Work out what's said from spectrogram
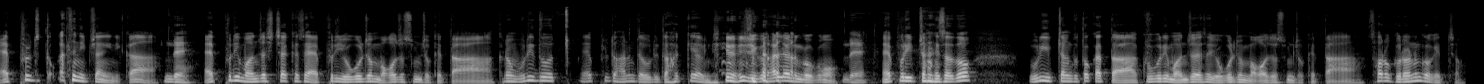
애플도 똑같은 입장이니까 네. 애플이 먼저 시작해서 애플이 욕을 좀 먹어줬으면 좋겠다. 그럼 우리도 애플도 하는데 우리도 할게요. 이런 식으로 하려는 거고 네. 애플 입장에서도 우리 입장도 똑같다. 구글이 먼저 해서 욕을 좀 먹어줬으면 좋겠다. 서로 그러는 거겠죠.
